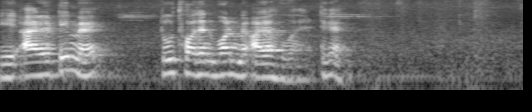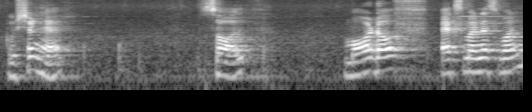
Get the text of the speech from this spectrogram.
ये आईआईटी में 2001 में आया हुआ है, ठीक है? क्वेश्चन है, solve mod of x minus one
